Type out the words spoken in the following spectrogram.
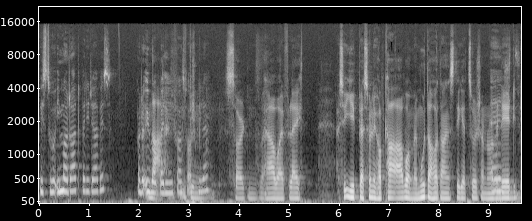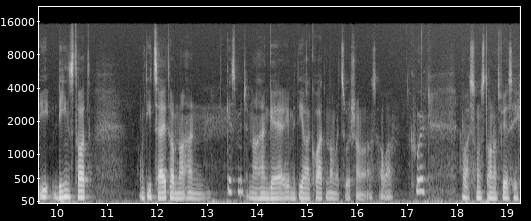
Bist du immer dort bei den Derbys? Oder überhaupt bei den VSV-Spielen? Selten, ja, weil vielleicht, also ich persönlich habe kein Abo, meine Mutter hat eins, die geht zuschauen und wenn die, Dienst hat und ich Zeit habe, nachher, Gehst mit? nachher gehe ich mit ihrer Karten nochmal zuschauen oder so. Aber, Cool. aber sonst an und für sich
